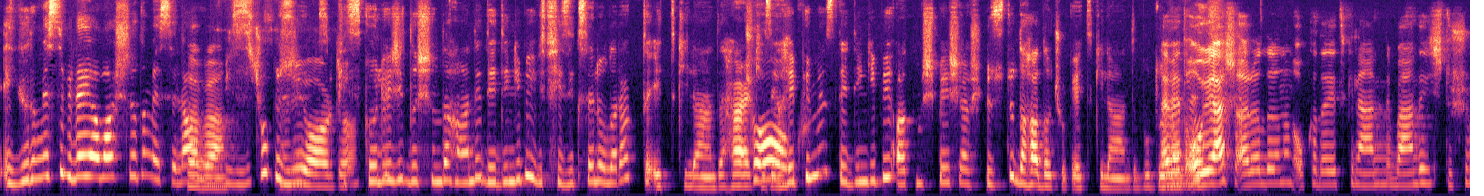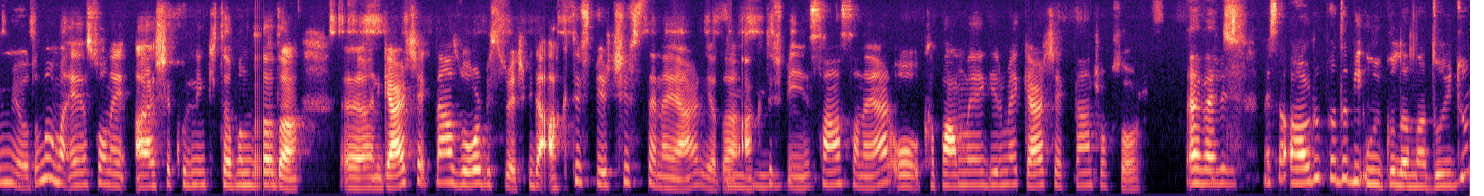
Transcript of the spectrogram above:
e, yürümesi bile yavaşladı mesela. Tabii. Bizi çok üzüyordu. Evet, psikoloji dışında Hande dediğin gibi fiziksel olarak da etkilendi herkes. Çok. Yani hepimiz dediğin gibi 65 yaş üstü daha da çok etkilendi bu durumda. Evet o yaş aralığının o kadar etkilendiğini ben de hiç düşünmüyordum ama en son Ayşe Kulin'in kitabında da e, hani gerçekten zor bir süreç. Bir de aktif bir çiftsen eğer ya da Hı-hı. aktif bir insansan eğer o kapanmaya girmek gerçekten çok zor. Evet. Mesela Avrupa'da bir uygulama duydum.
